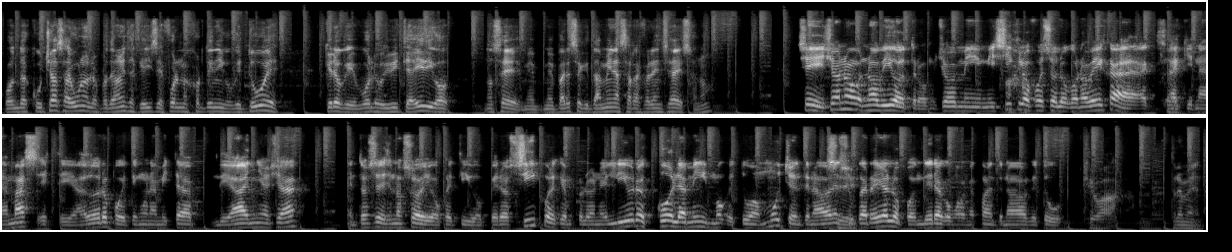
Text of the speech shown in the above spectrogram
Cuando escuchás a alguno de los protagonistas que dice fue el mejor técnico que tuve, creo que vos lo viviste ahí, digo, no sé, me, me parece que también hace referencia a eso, ¿no? Sí, yo no, no vi otro. Yo mi, ciclo fue solo con Oveja, a, quien además este, adoro porque tengo una amistad de años ya. Entonces no soy objetivo. Pero sí, por ejemplo, en el libro Cola mismo, que tuvo muchos entrenadores en su carrera, lo pondera como el mejor entrenador que tuvo. Qué va, tremendo.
